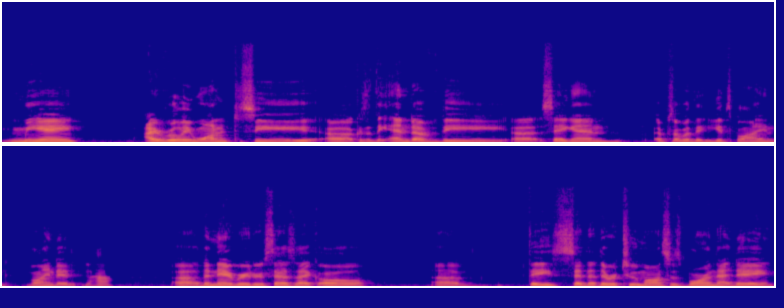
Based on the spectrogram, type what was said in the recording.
Mie, I really wanted to see because at the end of the uh, Sagan episode where he gets blind, blinded, Uh-huh. uh, the narrator says like, "Oh, uh, they said that there were two monsters born that day."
